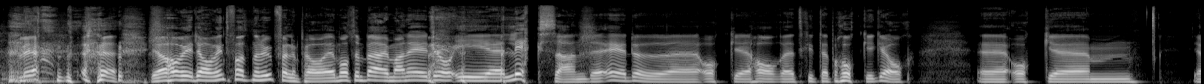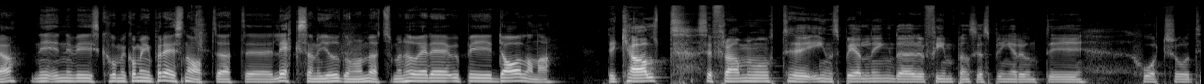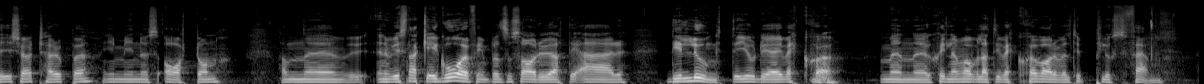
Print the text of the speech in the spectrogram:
ja, har vi, det har vi inte fått någon uppföljning på. Eh, Mårten Bergman är då i eh, Leksand, är du, eh, och har tittat på hockey igår. Och ehm, Ja, ni, ni, vi kommer komma in på det snart, att eh, Leksand och Djurgården har mötts. Men hur är det uppe i Dalarna? Det är kallt, ser fram emot eh, inspelning där Fimpen ska springa runt i shorts och t-shirt här uppe i minus 18. Han, eh, när vi snackade igår Fimpen så sa du att det är, det är lugnt, det gjorde jag i Växjö. Mm. Men eh, skillnaden var väl att i Växjö var det väl typ plus 5.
